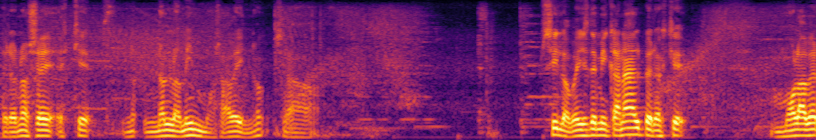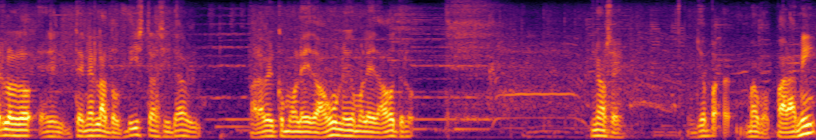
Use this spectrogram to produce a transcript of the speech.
Pero no sé, es que no, es lo mismo, ¿sabéis? ¿No? O sea. Sí, lo veis de mi canal, pero es que mola verlo, tener las dos vistas y tal. Para ver cómo le he dado a uno y cómo le he dado a otro. No sé. Yo, vamos, para mí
